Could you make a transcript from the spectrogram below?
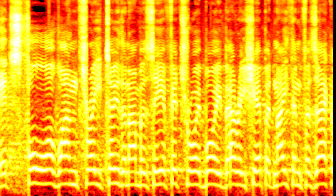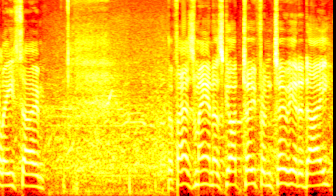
It's 4 1 3 2, the numbers here. Fitzroy Boy, Barry Shepherd, Nathan Fazakli. So the Faz man has got two from two here today.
